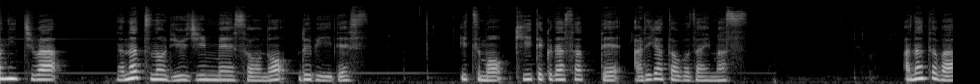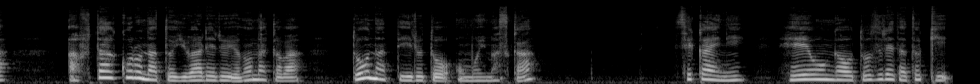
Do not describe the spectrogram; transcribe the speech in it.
んにちは。七つの竜神瞑想のルビーです。いつも聞いてくださってありがとうございます。あなたはアフターコロナと言われる世の中はどうなっていると思いますか？世界に平穏が訪れた時、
